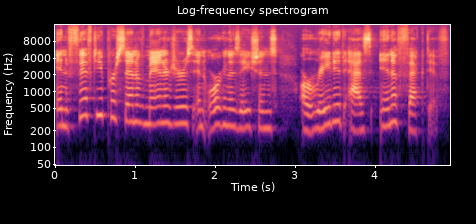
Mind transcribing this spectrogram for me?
and 50% of managers and organizations are rated as ineffective.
